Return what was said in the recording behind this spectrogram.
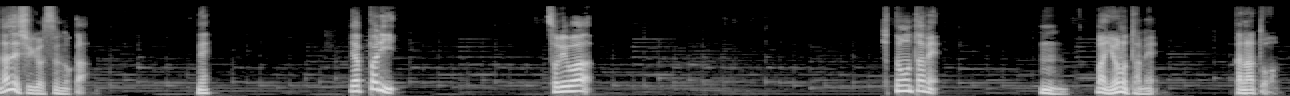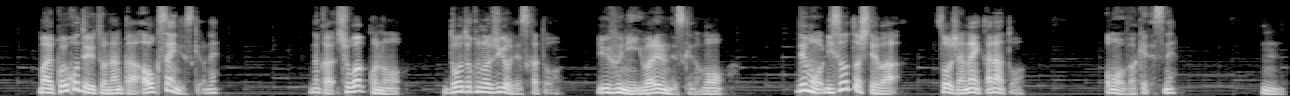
なぜ修行するのか。ね。やっぱり、それは、人のため。うん。まあ世のため。かなと。まあこういうこと言うとなんか青臭いんですけどね。なんか小学校の道徳の授業ですかというふうに言われるんですけども。でも理想としてはそうじゃないかなと思うわけですね。うん。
